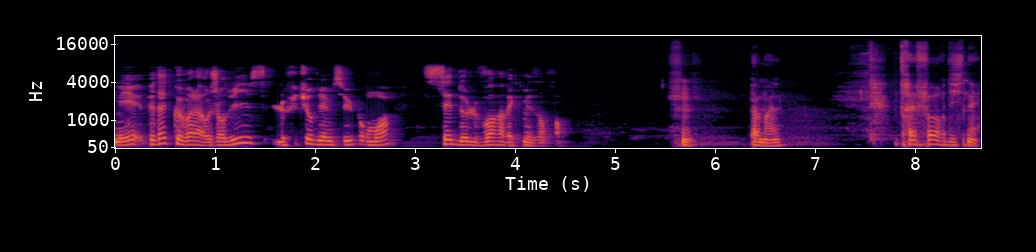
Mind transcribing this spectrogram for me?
mais peut-être que voilà, aujourd'hui, le futur du MCU pour moi, c'est de le voir avec mes enfants. Pas mal. Très fort Disney.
